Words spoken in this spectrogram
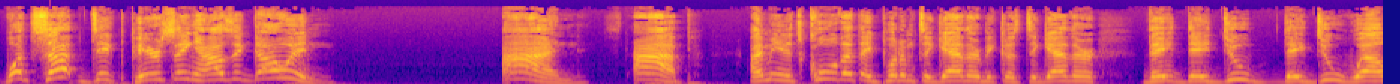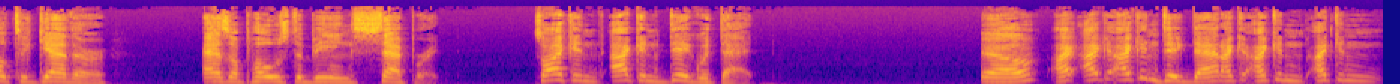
What's up, Dick Piercing? How's it going? On. Stop. I mean, it's cool that they put them together because together they, they do they do well together as opposed to being separate. So I can I can dig with that. You know, I, I, I can dig that. I, I can I can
